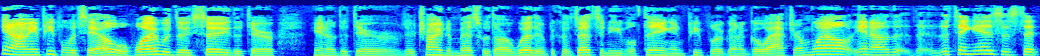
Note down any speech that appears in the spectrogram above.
you know, I mean, people would say, oh, well, why would they say that they're, you know, that they're they're trying to mess with our weather because that's an evil thing and people are going to go after them. Well, you know, the, the the thing is, is that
